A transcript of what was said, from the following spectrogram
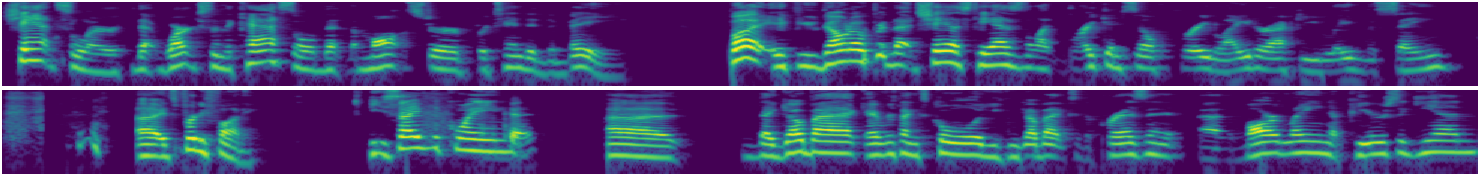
chancellor that works in the castle that the monster pretended to be. But if you don't open that chest, he has to like break himself free later after you leave the scene. Uh, it's pretty funny. You save the queen. Okay. Uh, they go back. Everything's cool. You can go back to the present. Uh, Marlene appears again,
